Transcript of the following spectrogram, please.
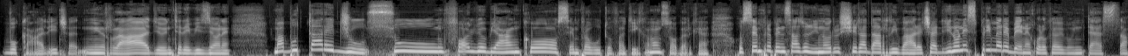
vocali, cioè in radio, in televisione. Ma buttare giù su un foglio bianco ho sempre avuto fatica, non so perché. Ho sempre pensato di non riuscire ad arrivare, cioè di non esprimere bene quello che avevo in testa.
